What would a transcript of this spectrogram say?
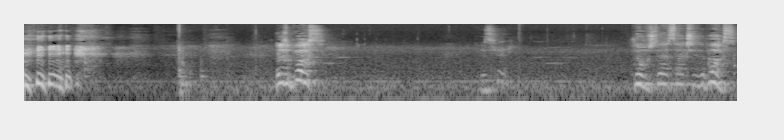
There's a bus. Is it? No, that's actually the bus.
